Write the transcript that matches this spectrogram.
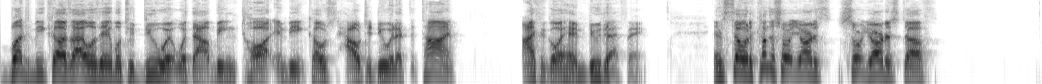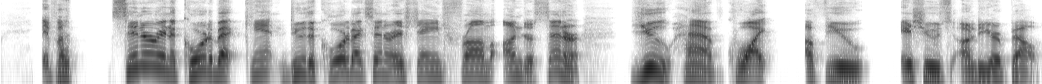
but because I was able to do it without being taught and being coached how to do it at the time. I could go ahead and do that thing. And so when it comes to short yardage, short yardage stuff, if a center and a quarterback can't do the quarterback center exchange from under center, you have quite a few issues under your belt.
